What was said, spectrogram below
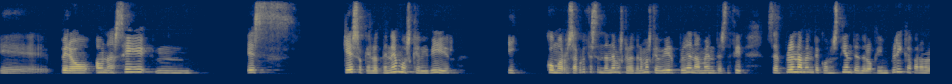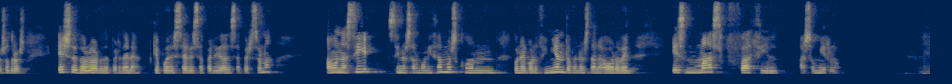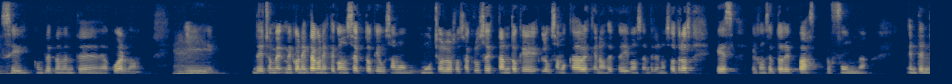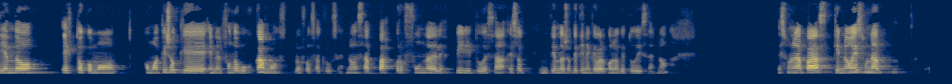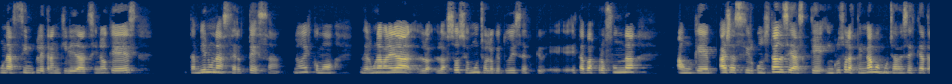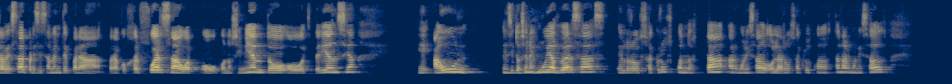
Eh, pero aún así mm, es que eso, que lo tenemos que vivir y como Rosacruces entendemos que lo tenemos que vivir plenamente, es decir, ser plenamente consciente de lo que implica para nosotros ese dolor de perder, que puede ser esa pérdida de esa persona, aún así, si nos armonizamos con, con el conocimiento que nos da la orden, es más fácil asumirlo. Sí, completamente de acuerdo. Y de hecho, me, conecta con este concepto que usamos mucho los Rosacruces, tanto que lo usamos cada vez que nos despedimos entre nosotros, que es el concepto de paz profunda, entendiendo esto como, como aquello que en el fondo buscamos los Rosacruces, ¿no? Esa paz profunda del espíritu, esa, eso entiendo yo que tiene que ver con lo que tú dices, ¿no? Es una paz que no es una, una simple tranquilidad, sino que es también una certeza, ¿no? Es como de alguna manera lo, asocio mucho a lo que tú dices, que esta paz profunda, aunque haya circunstancias que incluso las tengamos muchas veces que atravesar precisamente para, coger fuerza o, conocimiento o experiencia, eh, aún en situaciones muy adversas, el Rosa Cruz cuando está armonizado o la Rosa Cruz cuando están armonizados,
